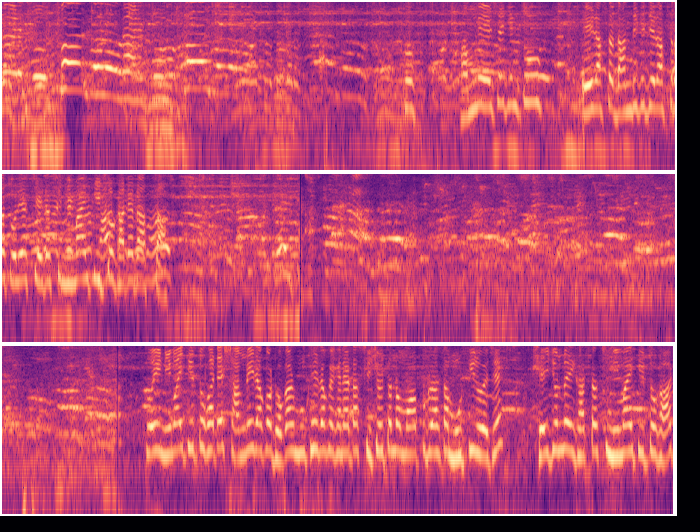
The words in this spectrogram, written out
যায় সামনে এসে কিন্তু এই রাস্তা ডান দিকে যে রাস্তাটা চলে যাচ্ছে, এটা হচ্ছে নিমাই তীর্থ ঘাটের রাস্তা। তো এই নিমাই তীর্থ ঘাটের সামনেই দেখো, ঢোকার মুখেই দেখো, এখানে একটা শ্রী চৈতন্য মহাপ্রভুর একটা মূর্তি রয়েছে। সেই জন্য এই ঘাটটা হচ্ছে নিমাই তীর্থ ঘাট।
